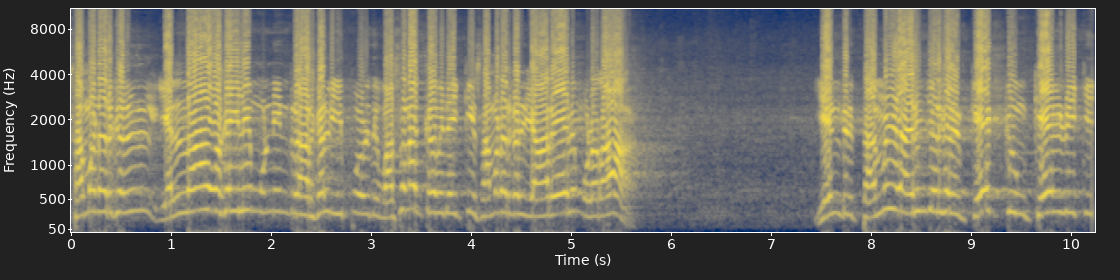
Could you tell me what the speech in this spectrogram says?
சமணர்கள் எல்லா வகையிலும் முன்னின்றார்கள் இப்பொழுது வசன கவிதைக்கு சமணர்கள் யாரேனும் உளரா என்று தமிழ் அறிஞர்கள் கேட்கும் கேள்விக்கு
